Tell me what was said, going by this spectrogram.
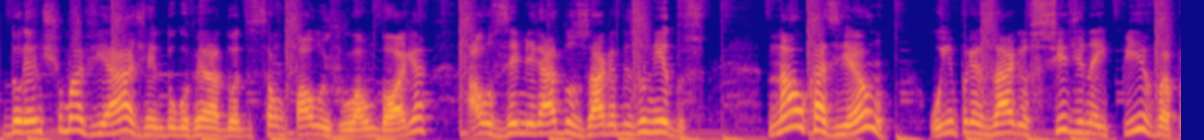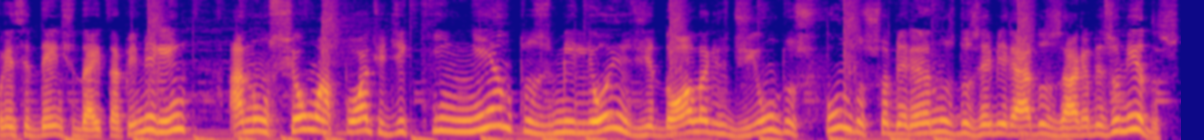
durante uma viagem do governador de São Paulo, João Dória, aos Emirados Árabes Unidos. Na ocasião, o empresário Sidney Piva, presidente da Itapemirim, anunciou um aporte de 500 milhões de dólares de um dos fundos soberanos dos Emirados Árabes Unidos.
